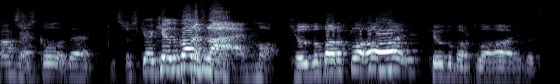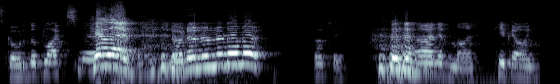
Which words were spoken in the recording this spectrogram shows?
Let's Okay. just call it that. Let's Let's just go kill the butterfly. Moth. kill the butterfly. Kill the butterfly. Let's go to the blacksmith. Kill him. No, no, no, no, no, no. Oopsie. Ah, never mind. Keep going.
